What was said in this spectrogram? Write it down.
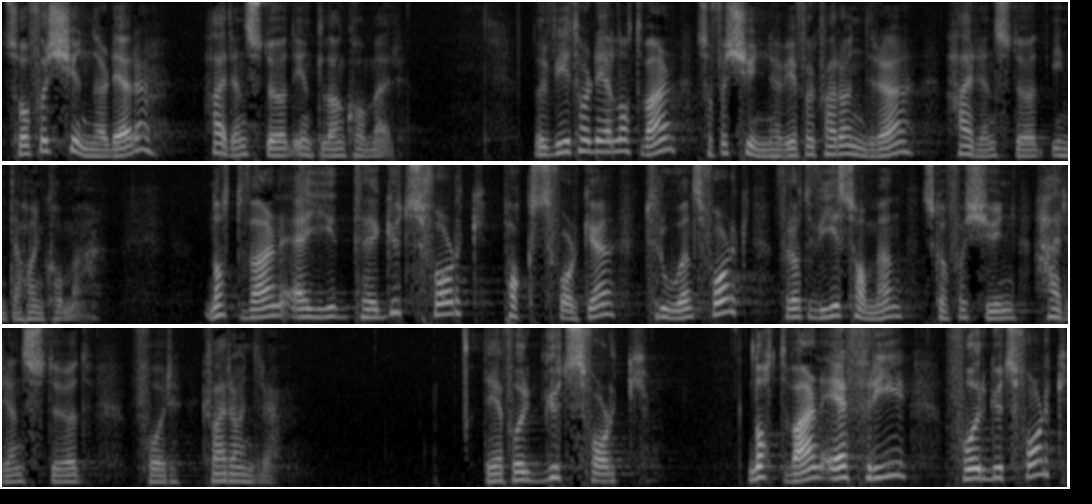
så forkynner dere Herrens død inntil han kommer. Når vi tar del i nattverden, så forkynner vi for hverandre Herrens død inntil han kommer. Nattverden er gitt til Guds folk, paktsfolket, troens folk, for at vi sammen skal forkynne Herrens død for hverandre. Det er for Guds folk. Nattverden er fri for Guds folk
